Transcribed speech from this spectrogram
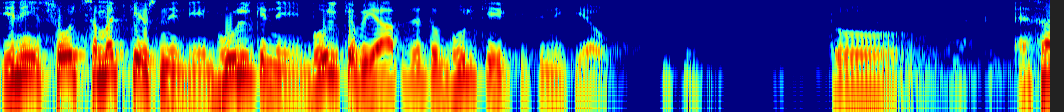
यानी सोच समझ के उसने दिए, भूल के नहीं। भूल के भाई आपसे तो भूल के किसी ने किया होगा। किसी तो ऐसा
